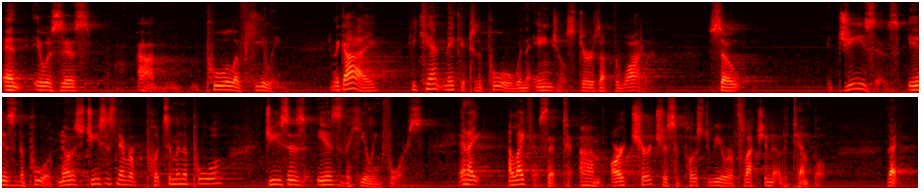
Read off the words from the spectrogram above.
And it was this um, pool of healing. And the guy, he can't make it to the pool when the angel stirs up the water. So Jesus is the pool. Notice Jesus never puts him in the pool. Jesus is the healing force. And I, I like this that um, our church is supposed to be a reflection of the temple. That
